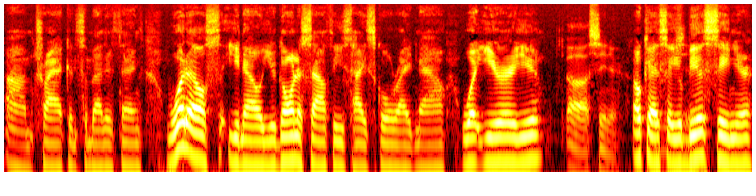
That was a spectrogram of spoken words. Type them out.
um, track and some other things. What else? You know, you're going to Southeast High School right now. What year are you? Uh, senior. Okay, so you'll senior. be a senior.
